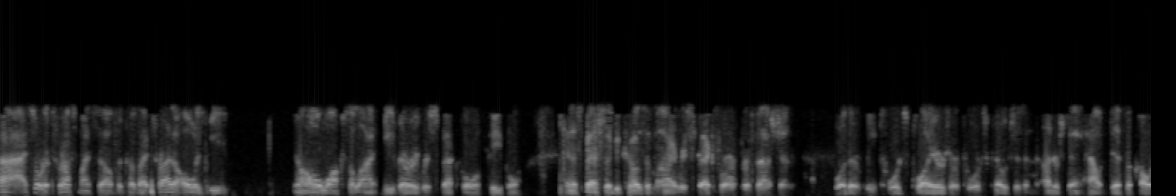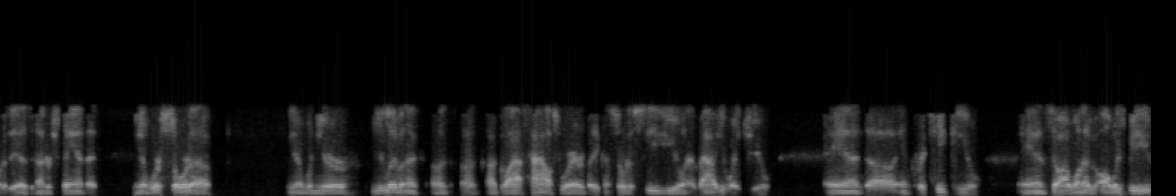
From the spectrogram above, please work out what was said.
I sort of trust myself because I try to always be, you know, all walks of life, be very respectful of people and especially because of my respect for our profession, whether it be towards players or towards coaches, and understanding how difficult it is, and understand that you know we're sort of, you know, when you're you live in a, a a glass house where everybody can sort of see you and evaluate you, and uh, and critique you. And so I want to always be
